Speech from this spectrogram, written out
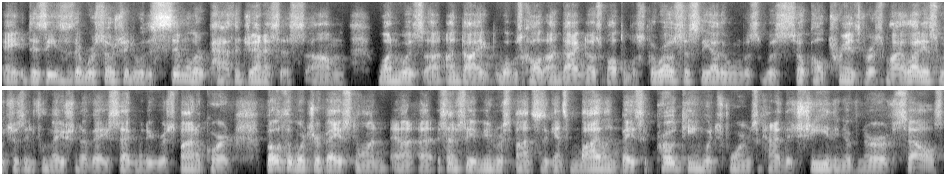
a, diseases that were associated with a similar pathogenesis. Um, one was uh, undiag- what was called undiagnosed multiple sclerosis. The other one was, was so-called transverse myelitis, which is inflammation of a segment of your spinal cord, both of which are based on uh, uh essentially immune responses against myelin basic protein, which forms kind of the sheathing of nerve cells.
